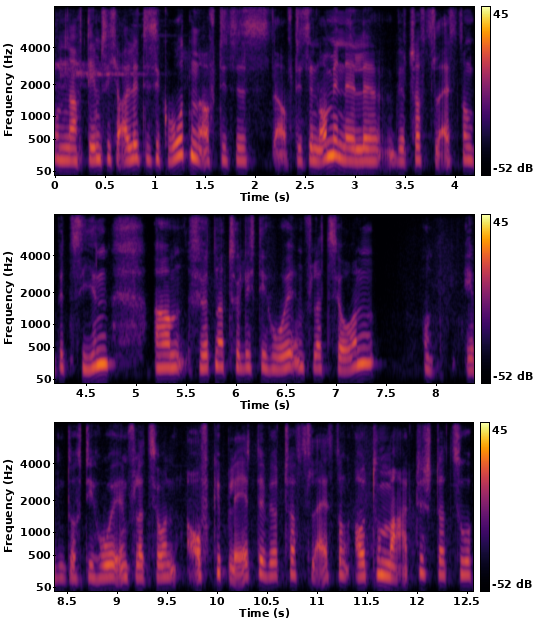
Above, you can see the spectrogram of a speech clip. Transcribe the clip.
und nachdem sich alle diese Quoten auf, dieses, auf diese nominelle Wirtschaftsleistung beziehen, ähm, führt natürlich die hohe Inflation eben durch die hohe Inflation aufgeblähte Wirtschaftsleistung automatisch dazu,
